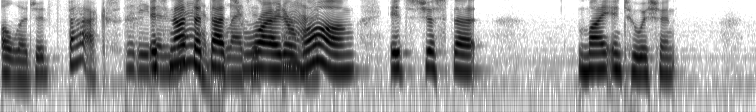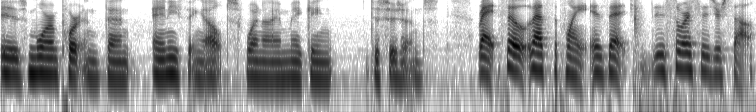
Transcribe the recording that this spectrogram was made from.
alleged facts. But it's not then, that that's right or wrong. It's just that my intuition is more important than anything else when I'm making decisions. Right. So that's the point: is that the source is yourself.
